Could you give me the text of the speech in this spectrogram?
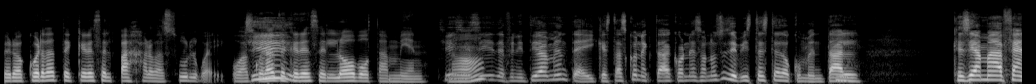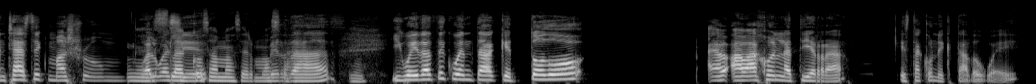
pero acuérdate que eres el pájaro azul, güey. O acuérdate Sí. que eres el lobo también, Sí, ¿no? sí, sí, definitivamente. Y que estás conectada con eso. No sé si viste este documental que se llama Fantastic Mushroom o algo es así. la cosa más hermosa. ¿Verdad? Sí. Y güey, date cuenta que todo abajo en la tierra está conectado, güey.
